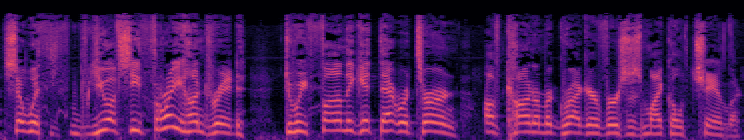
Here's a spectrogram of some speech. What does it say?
So with UFC 300, do we finally get that return of Conor McGregor versus Michael Chandler?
